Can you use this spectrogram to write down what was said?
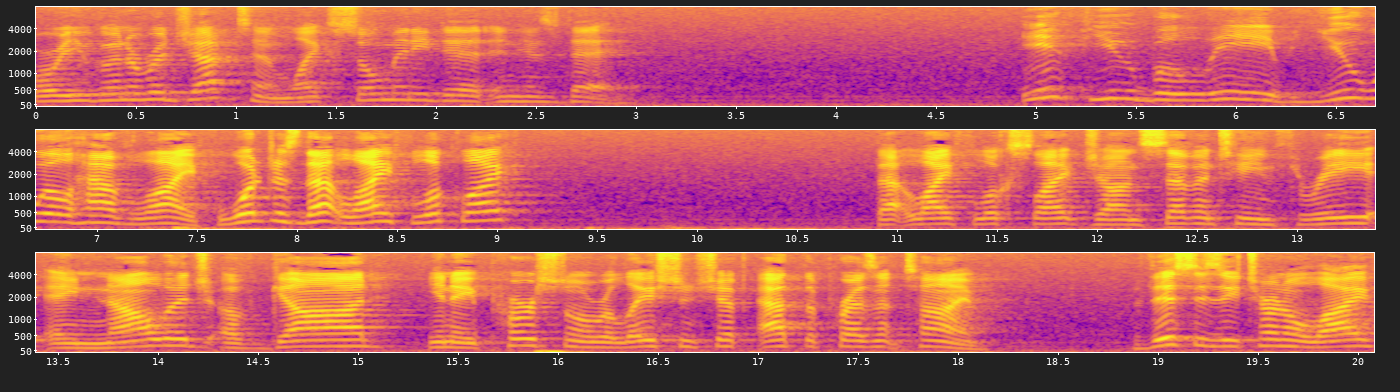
Or are you going to reject him like so many did in his day? If you believe, you will have life. What does that life look like? That life looks like John 17, 3, a knowledge of God in a personal relationship at the present time. This is eternal life,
